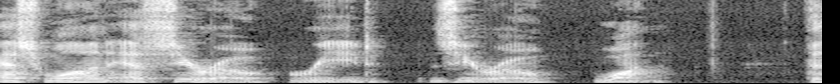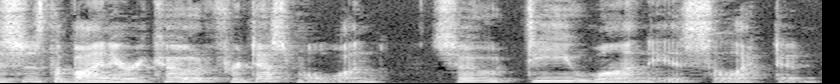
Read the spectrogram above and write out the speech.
S1, S0 read 0, 1. This is the binary code for decimal 1, so D1 is selected.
